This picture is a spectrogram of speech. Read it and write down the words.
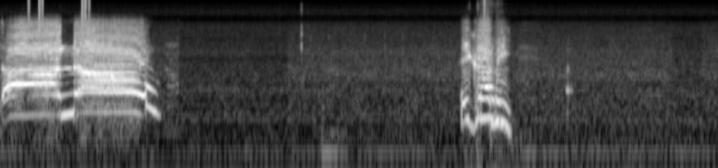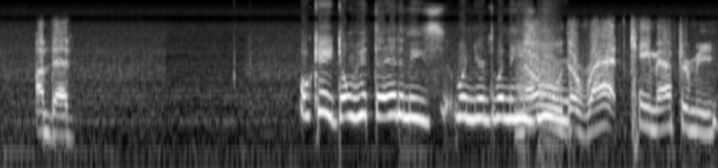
Oh no! He grabbed me. I'm dead. Okay, don't hit the enemies when you're when he's No, near. the rat came after me.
